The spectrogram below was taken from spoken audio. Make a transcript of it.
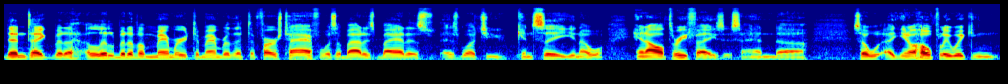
doesn't take but a, a, little bit of a memory to remember that the first half was about as bad as, as what you can see, you know, in all three phases. And uh, so, uh, you know, hopefully we can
